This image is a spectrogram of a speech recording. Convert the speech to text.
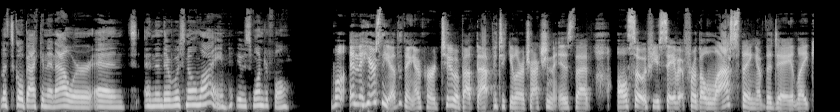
let's go back in an hour. And, and then there was no line. It was wonderful. Well, and here's the other thing I've heard too about that particular attraction is that also if you save it for the last thing of the day, like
